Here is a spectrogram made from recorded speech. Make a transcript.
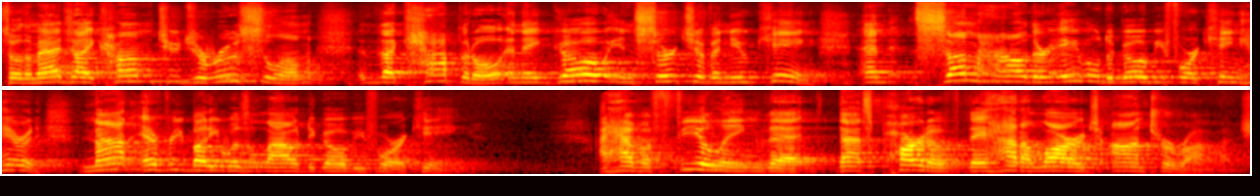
So the Magi come to Jerusalem, the capital, and they go in search of a new king. And somehow they're able to go before King Herod. Not everybody was allowed to go before a king. I have a feeling that that's part of, they had a large entourage.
